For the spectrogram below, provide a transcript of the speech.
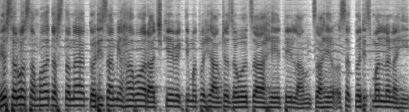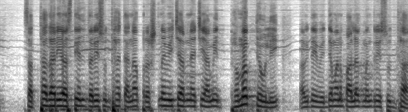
हे सर्व सांभाळत असताना कधीच आम्ही हा बा राजकीय व्यक्तिमत्व हे आमच्या जवळचं आहे ते लांबचं आहे असं कधीच मानलं नाही. सत्ताधारी असतील तरी सुद्धा त्यांना प्रश्न विचारण्याची आम्ही धमक ठेवली. अगदी विद्यमान पालकमंत्री सुद्धा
